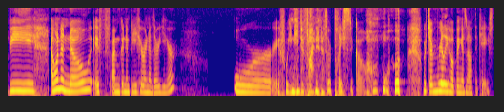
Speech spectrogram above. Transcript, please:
be, I want to know if I'm going to be here another year or if we need to find another place to go, which I'm really hoping is not the case.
